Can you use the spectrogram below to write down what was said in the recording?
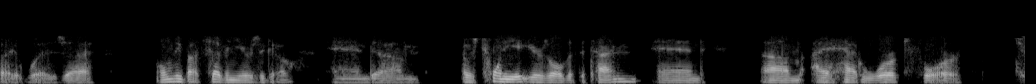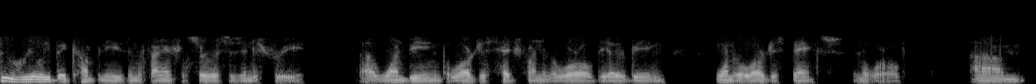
but it was uh, only about seven years ago. And um, I was 28 years old at the time, and um, I had worked for two really big companies in the financial services industry. Uh, one being the largest hedge fund in the world, the other being one of the largest banks in the world. Um,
